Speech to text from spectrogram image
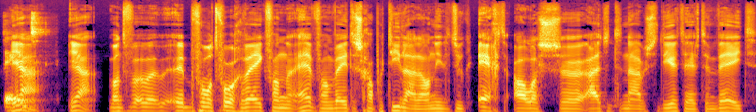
date. Ja, ja, want eh, eh, bijvoorbeeld vorige week van, eh, hè, van wetenschapper Tila dan, die natuurlijk echt alles eh, uit en ten na bestudeerd heeft en weet.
